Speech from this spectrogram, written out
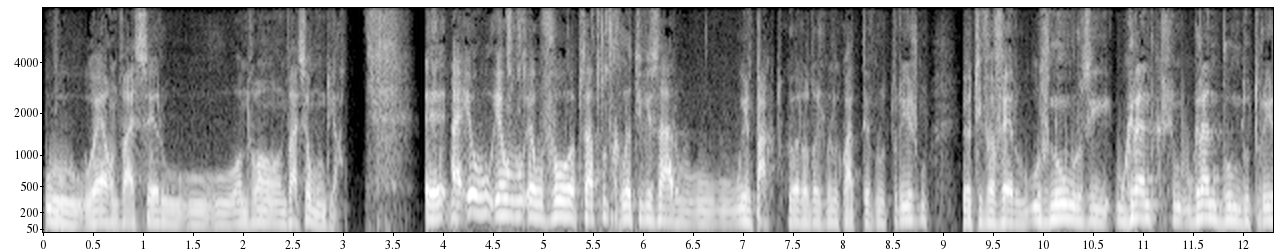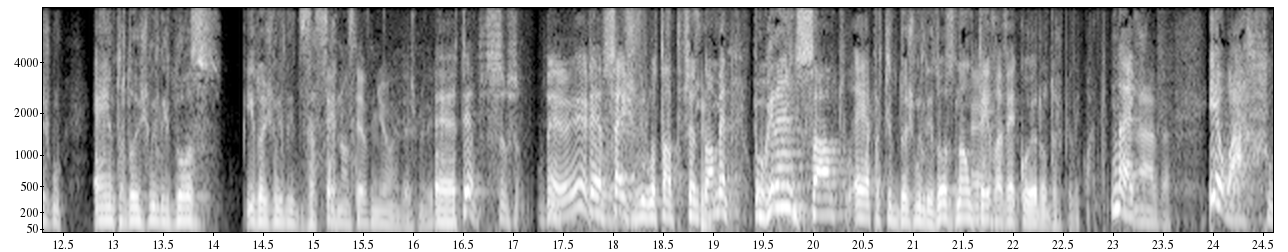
o, é onde vai ser o, o- onde, vão, onde vai ser o Mundial. Eh, Bem, eu, eu, eu vou, apesar de tudo, relativizar o, o impacto que o Euro 2004 teve no turismo. Eu estive a ver os números e o grande, o grande boom do turismo é entre 2012 e 2017. Sim, não teve nenhum em 2000. Eh, teve É, é, teve é. 6, tal por cento de aumento. O grande salto é a partir de 2012, não teve a ver com o Euro 2004. Mas Nada. eu acho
